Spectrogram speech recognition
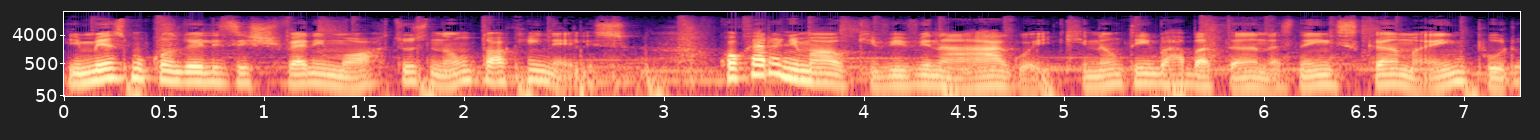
e mesmo quando eles estiverem mortos, não toquem neles. Qualquer animal que vive na água e que não tem barbatanas nem escama é impuro.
